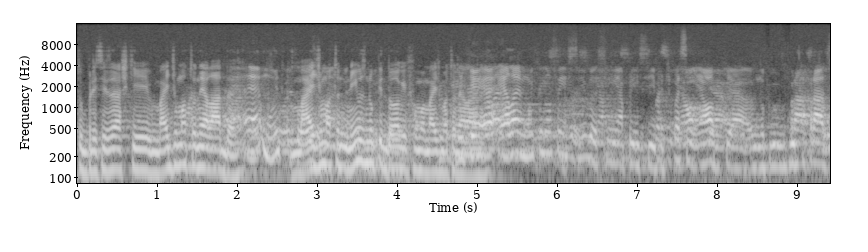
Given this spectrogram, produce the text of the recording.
Tu precisa, acho que, mais de uma tonelada. É, muito. Mais de uma tonelada. Nem o Snoop Dogg fuma mais de uma Porque tonelada. é- ela é muito inofensiva, assim, a princípio. Tipo assim, é óbvio que é no curto prazo,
